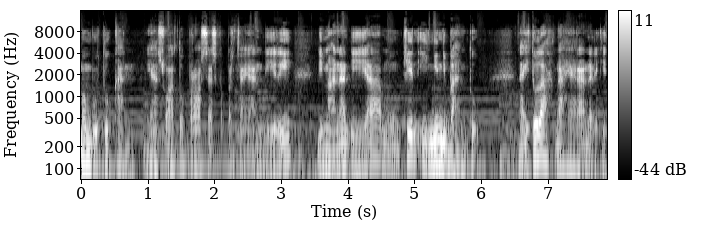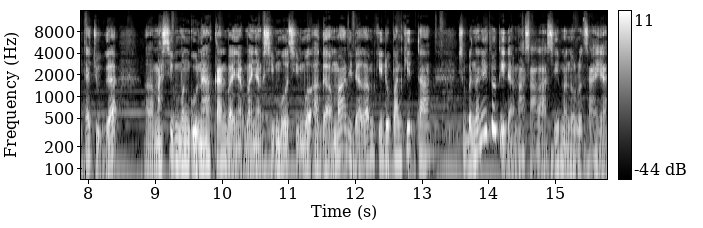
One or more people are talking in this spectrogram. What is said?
membutuhkan ya suatu proses kepercayaan diri di mana dia mungkin ingin dibantu. Nah itulah nggak heran dari kita juga masih menggunakan banyak-banyak simbol-simbol agama di dalam kehidupan kita. Sebenarnya itu tidak masalah sih menurut saya.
